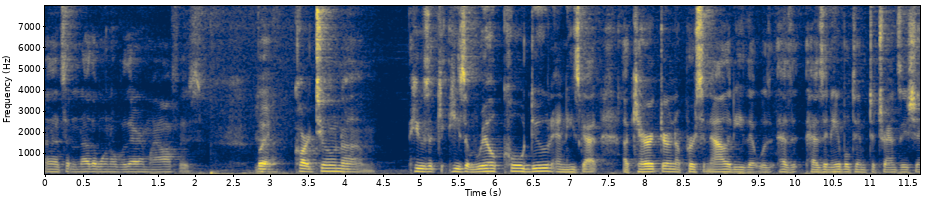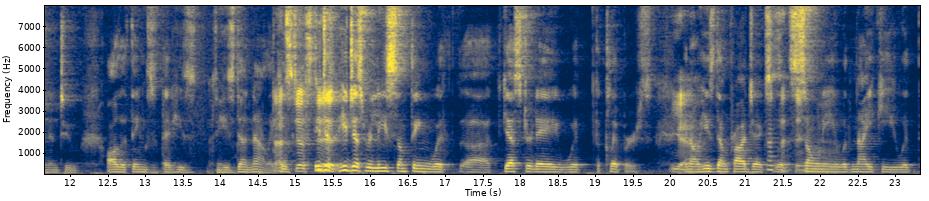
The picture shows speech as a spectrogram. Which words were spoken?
and that's another one over there in my office but Yeah. cartoon um he was a he's a real cool dude and he's got a character and a personality that was has has enabled him to transition into all the things that he's he's done now like That's he's, just he it. just he just released something with uh yesterday with the clippers Yeah. you know he's done projects That's with sony with nike with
